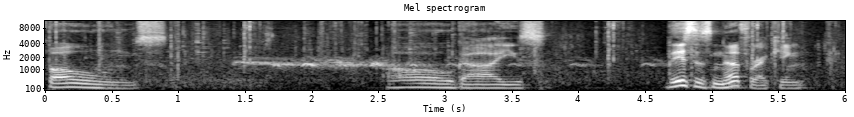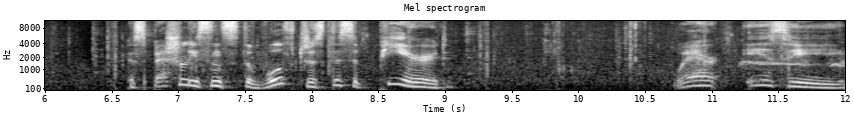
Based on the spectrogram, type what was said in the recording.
Bones. Oh, guys. This is nerve-wracking. Especially since the wolf just disappeared. Where is he?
